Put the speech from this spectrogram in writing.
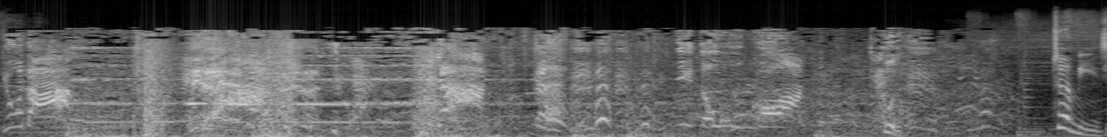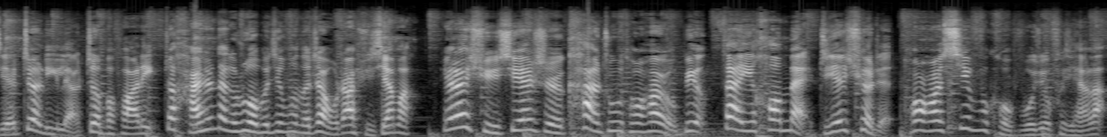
给我打！你懂武功？不懂。这敏捷，这力量，这爆发力，这还是那个弱不禁风的战五渣许仙吗？原来许仙是看出同行有病，再一号脉，直接确诊，同行心服口服就付钱了。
